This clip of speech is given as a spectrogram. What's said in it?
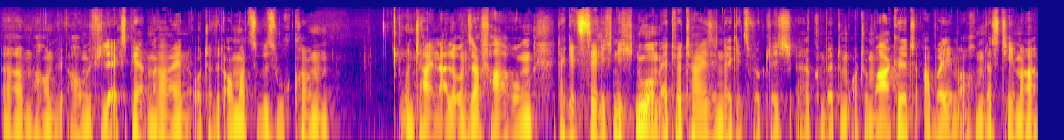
ähm, hauen, wir, hauen wir viele Experten rein. Otto wird auch mal zu Besuch kommen und teilen alle unsere Erfahrungen. Da geht es tatsächlich nicht nur um Advertising, da geht es wirklich äh, komplett um Automarket, aber eben auch um das Thema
